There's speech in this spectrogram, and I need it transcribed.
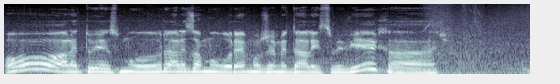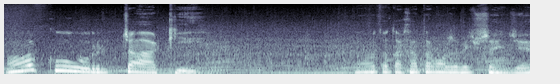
O, ale tu jest mur, ale za murem możemy dalej sobie wjechać. O kurczaki. No to ta chata może być wszędzie.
